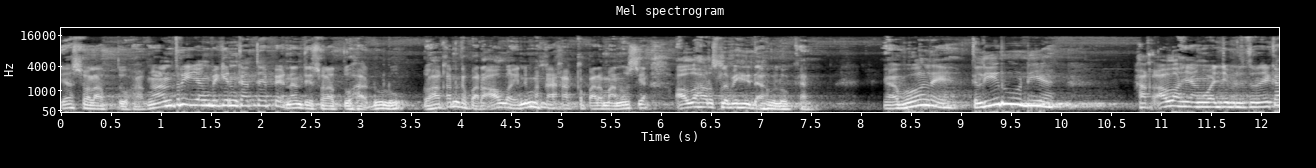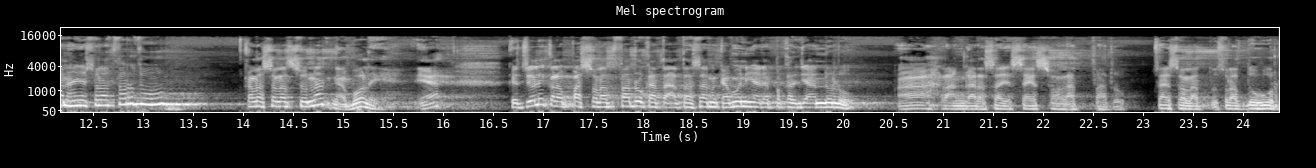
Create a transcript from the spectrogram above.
dia sholat duha. Ngantri yang bikin KTP nanti sholat duha dulu. Doakan kepada Allah ini maka hak kepada manusia. Allah harus lebih didahulukan. Nggak boleh, keliru dia. Hak Allah yang wajib ditunaikan hanya sholat fardu. Kalau sholat sunat nggak boleh, ya. Kecuali kalau pas sholat fardu kata atasan kamu nih ada pekerjaan dulu. Ah langgar saya, saya sholat fardu. Saya sholat sholat duhur.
